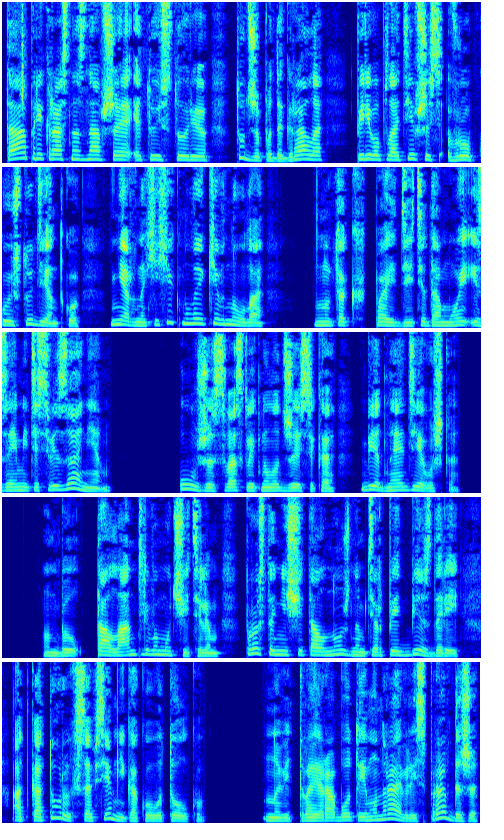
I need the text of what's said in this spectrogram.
Та, прекрасно знавшая эту историю, тут же подыграла, перевоплотившись в робкую студентку, нервно хихикнула и кивнула. «Ну так пойдите домой и займитесь вязанием». «Ужас!» — воскликнула Джессика, бедная девушка. Он был талантливым учителем, просто не считал нужным терпеть бездарей, от которых совсем никакого толку. «Но ведь твои работы ему нравились, правда же?»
